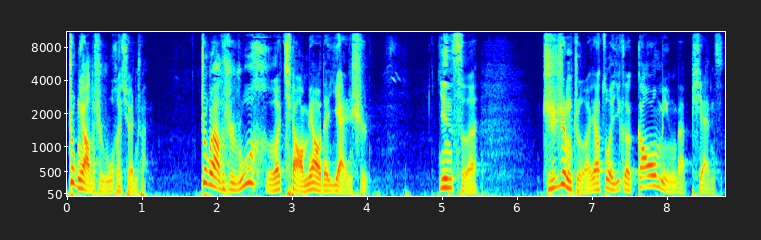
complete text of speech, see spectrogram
重要的是如何宣传，重要的是如何巧妙的掩饰。因此，执政者要做一个高明的骗子。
